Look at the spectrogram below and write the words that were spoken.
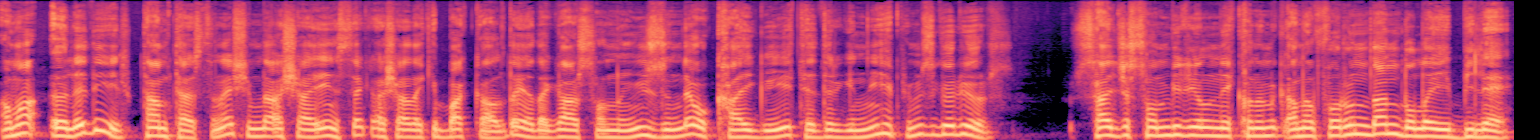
Ama öyle değil. Tam tersine şimdi aşağıya insek aşağıdaki bakkalda ya da garsonun yüzünde o kaygıyı, tedirginliği hepimiz görüyoruz sadece son bir yılın ekonomik anaforundan dolayı bile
